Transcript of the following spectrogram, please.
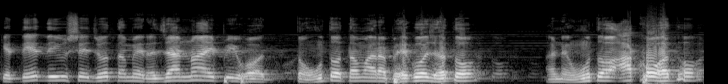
કે તે દિવસે જો તમે રજા ન આપી હોત, તો હું તો તમારા ભેગો જ હતો. અને હું તો આખો હતો.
